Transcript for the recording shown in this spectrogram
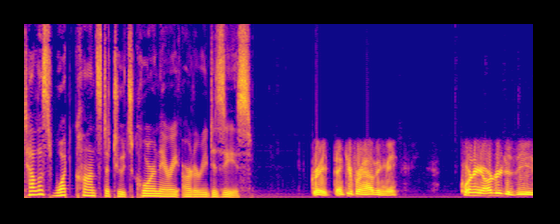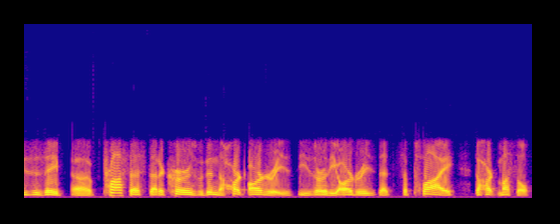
Tell us what constitutes coronary artery disease. Great. Thank you for having me. Coronary artery disease is a uh, process that occurs within the heart arteries. These are the arteries that supply the heart muscle.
